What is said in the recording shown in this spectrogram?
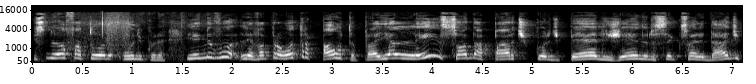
isso não é um fator único, né? E ainda vou levar para outra pauta, para ir além só da parte cor de pele, gênero, sexualidade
